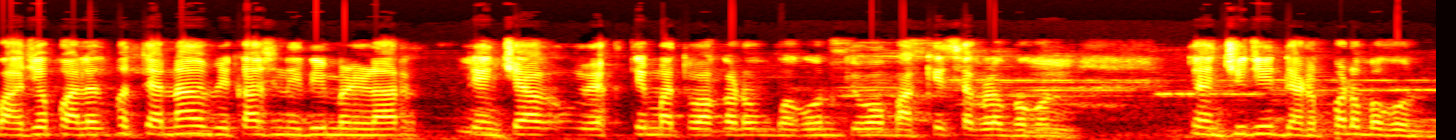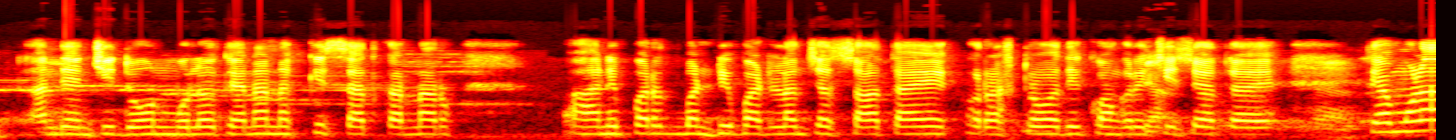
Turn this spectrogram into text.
भाजप आलं पण त्यांना विकास निधी मिळणार त्यांच्या व्यक्तिमत्वाकडून बघून किंवा बाकी सगळं बघून त्यांची जी धडपड बघून आणि त्यांची दोन मुलं त्यांना नक्कीच साथ करणार. आणि परत बंटी पाटलांच्या साथ आहे राष्ट्रवादी काँग्रेसची साथ आहे. त्यामुळं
